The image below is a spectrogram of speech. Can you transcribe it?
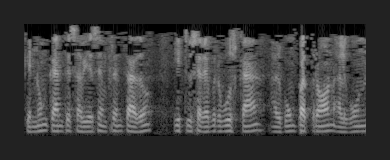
que nunca antes habías enfrentado y tu cerebro busca algún patrón, algún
